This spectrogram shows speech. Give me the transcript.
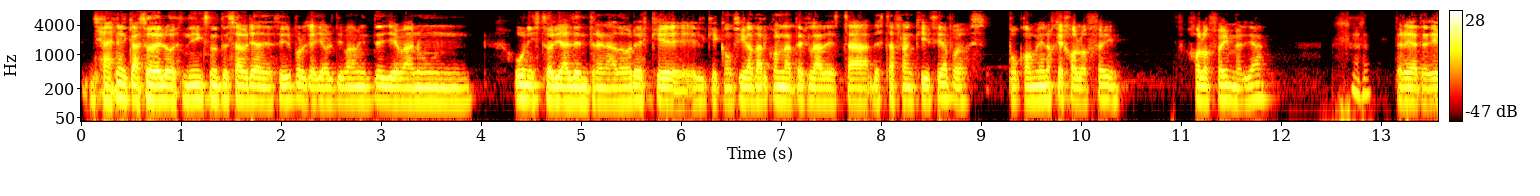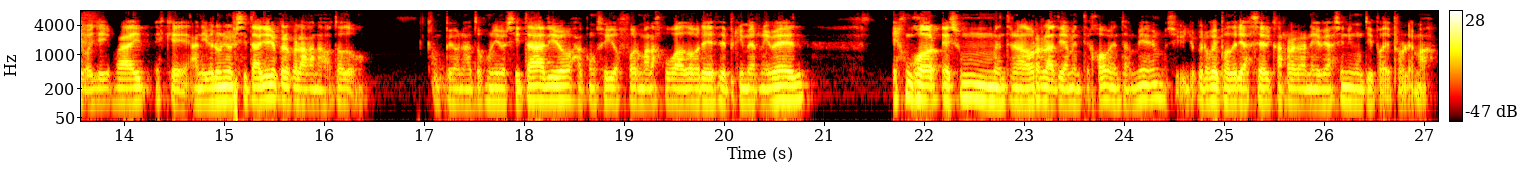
Ya en el caso de los Knicks no te sabría decir porque ya últimamente llevan un, un historial de entrenadores que el que consiga dar con la tecla de esta, de esta franquicia, pues poco menos que Hall of Fame. Hall of Famer ya. Pero ya te digo, Jay Wright es que a nivel universitario yo creo que lo ha ganado todo. Campeonatos universitarios, ha conseguido formar a jugadores de primer nivel es un jugador, es un entrenador relativamente joven también. Así que yo creo que podría hacer carrera NBA sin ningún tipo de problema.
